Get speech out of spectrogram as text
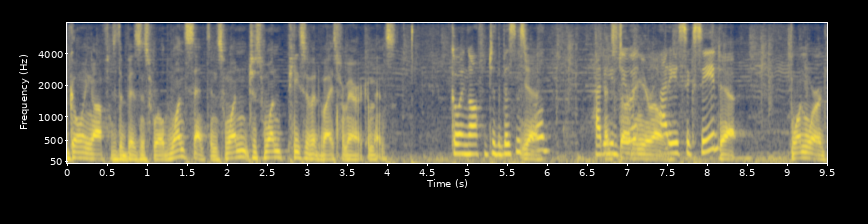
going off into the business world, one sentence, one just one piece of advice from Erica Mintz. Going off into the business Yeah. world. How do And you do it? How do you succeed? Yeah. One word.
